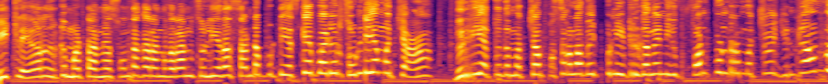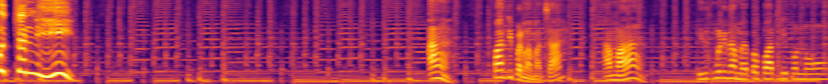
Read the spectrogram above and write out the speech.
வீட்ல யாரும் இருக்க மாட்டாங்க. சொந்தக்காரங்க வராங்கன்னு சொல்லி ஏதாவது சண்டை போட்டு எஸ்கேப் ஆயிடும் சொன்னியே மச்சான்? வெறியத்தத மச்சான். பசங்க எல்லாம் வெயிட் பண்ணிட்டு இருக்காங்க. நீங்க ஃபன் பண்ற மச்சான். என்ன மச்சான் நீ? ஆ பார்ட்டி பண்ணலாம் மச்சா ஆமா. இதுக்கு முன்னாடி நம்ம எப்ப பார்ட்டி பண்ணோம்?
